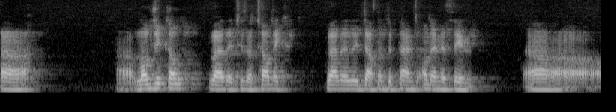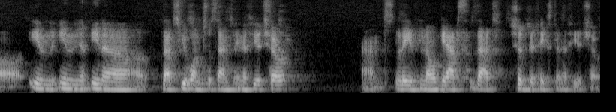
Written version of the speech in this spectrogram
uh, uh, logical, whether it is atomic, whether it does not depend on anything uh, in in in a that you want to send in the future, and leave no gaps that should be fixed in the future.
